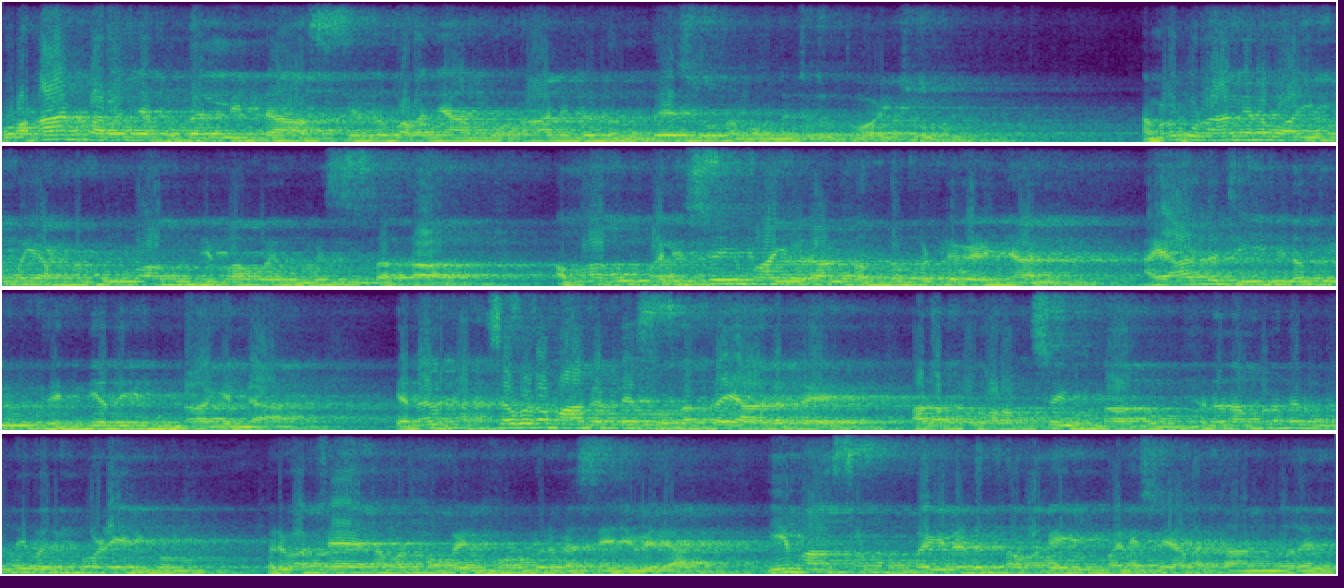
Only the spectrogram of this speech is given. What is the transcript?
ഖുർആൻ പറഞ്ഞ ഹുദൽ ലിന്നാസ് എന്ന് പറഞ്ഞ ഖുർആാനിന്റെ നിർദ്ദേശവും നമ്മൾ ഒന്ന് ചേർത്ത് വായിച്ചു നമ്മൾ ഖുർആൻ ഇങ്ങനെ വായിക്കുമ്പോൾ അള്ളാഹു പലിശയുമായി ഒരാൾ ബന്ധപ്പെട്ട് കഴിഞ്ഞാൽ അയാളുടെ ജീവിതത്തിൽ ഒരു ധന്യതയും ഉണ്ടാകില്ല. എന്നാൽ കച്ചവടമാകട്ടെ സ്വതത്തയാകട്ടെ അതൊക്കെ വളർച്ചയുണ്ടാക്കും. എന്ന് നമ്മളിങ്ങനെ ഊന്നി വരുമ്പോഴേക്കും ഒരു പക്ഷേ നമ്മുടെ മൊബൈൽ ഫോണിൽ ഒരു മെസ്സേജ് വരിക. ഈ മാസം മൊബൈൽ എടുത്ത വകയിൽ പലിശ അടക്കാനുള്ളത്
